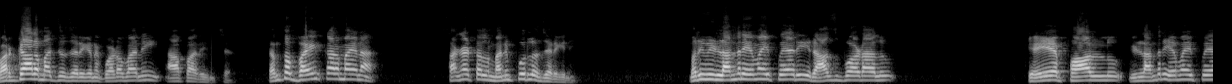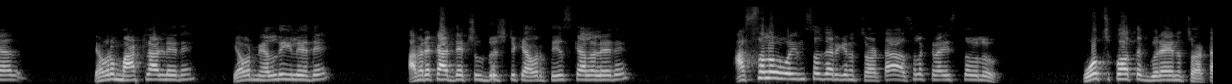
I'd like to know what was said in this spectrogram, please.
వర్గాల మధ్య జరిగిన గొడవని ఆపాదించారు. ఎంతో భయంకరమైన సంఘటనలు మణిపూర్లో జరిగినాయి. మరి వీళ్ళందరూ ఏమైపోయారు? ఈ రాజుబోడాలు కేఏ పాళ్ళు వీళ్ళందరూ ఏమైపోయారు? ఎవరు మాట్లాడలేదే? ఎవరు నిలదీయలేదే? అమెరికా అధ్యక్షుల దృష్టికి ఎవరు తీసుకెళ్ళలేదే? అసలు హింస జరిగిన చోట అసలు క్రైస్తవులు ఓచుకోతకు గురైన చోట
